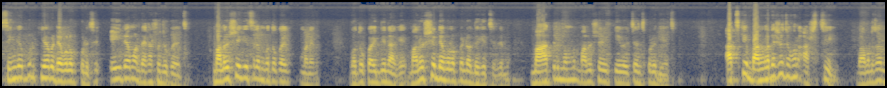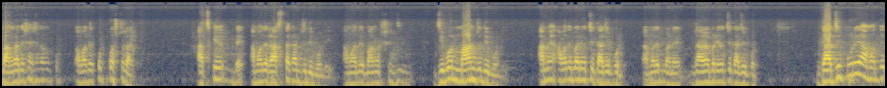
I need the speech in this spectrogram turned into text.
সিঙ্গাপুর কীভাবে ডেভেলপ করেছে, এইটা আমার দেখার সুযোগ হয়েছে। মালয়েশিয়া গেছিলাম গত কয়েক মানে গত কয়েকদিন আগে। মানুষের ডেভেলপমেন্টও দেখেছি যে মাহাতির মোহাম্মদ মানুষের কীভাবে চেঞ্জ করে দিয়েছে। আজকে বাংলাদেশে যখন আসছি, বা আমরা যখন বাংলাদেশে আসি, তখন খুব- আমাদের খুব কষ্ট লাগে। আজকে আমাদের রাস্তাঘাট যদি বলি, আমাদের মানুষের জীবন মান যদি বলি, আমি, আমাদের বাড়ি হচ্ছে গাজীপুর, আমাদের মানে গ্রামের বাড়ি হচ্ছে গাজীপুর। গাজীপুরে আমাদের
